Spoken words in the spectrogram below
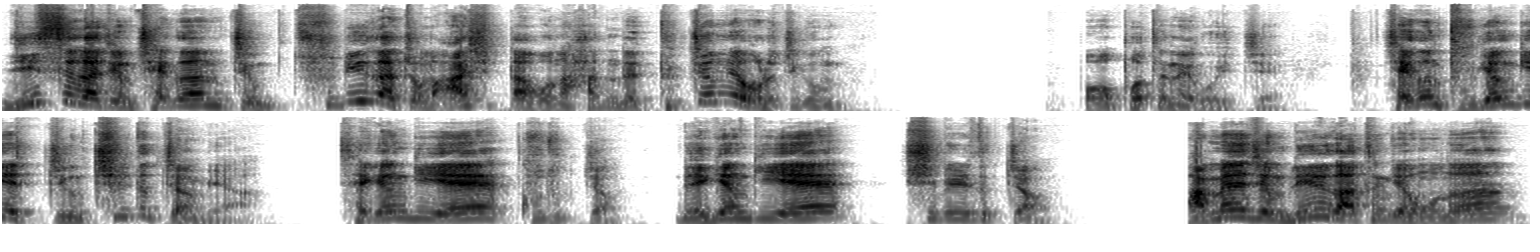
니스가 지금 최근 지금 수비가 좀 아쉽다고는 하는데 득점력으로 지금 어, 버텨내고 있지. 최근 두 경기에 지금 7득점이야. 세 경기에 9득점. 네 경기에 11득점. 반면에 지금 릴 같은 경우는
